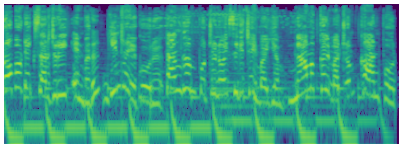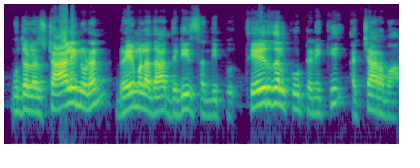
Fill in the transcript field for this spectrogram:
ரோபோட்டிக் சர்ஜரி என்பது இன்றைய கூறு. தங்கம் புற்றுநோய் சிகிச்சை மையம் நாமக்கல் மற்றும் கான்பூர். முதல்வர் ஸ்டாலினுடன் பிரேமலதா திடீர் சந்திப்பு. தேர்தல் கூட்டணிக்கு அச்சாரமா?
